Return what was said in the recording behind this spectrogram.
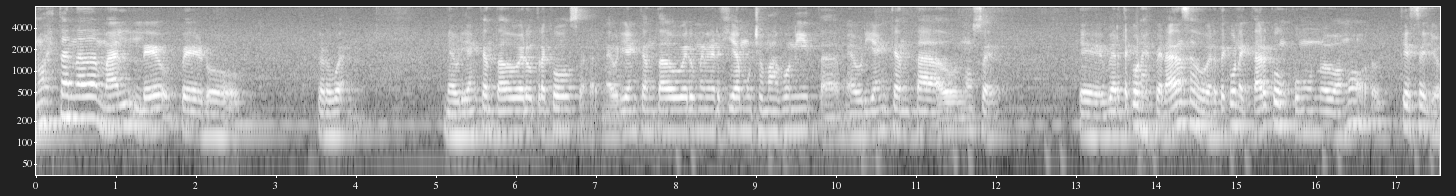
no está nada mal, Leo, pero, pero bueno, me habría encantado ver otra cosa, me habría encantado ver una energía mucho más bonita, me habría encantado, no sé, eh, verte con esperanzas o verte conectar con, con un nuevo amor, qué sé yo.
